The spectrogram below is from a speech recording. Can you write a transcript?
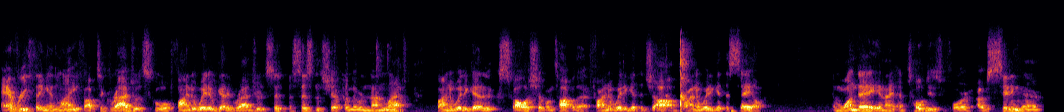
everything in life up to graduate school. Find a way to get a graduate assistantship when there were none left. Find a way to get a scholarship on top of that. Find a way to get the job. Find a way to get the sale. And one day, and I, have told you this before, I was sitting there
